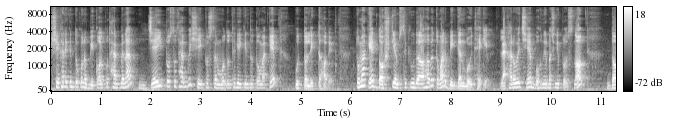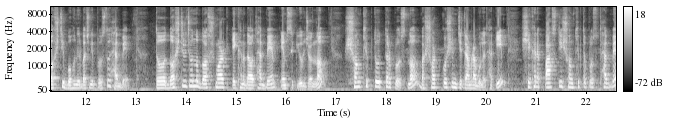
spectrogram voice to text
সেখানে কিন্তু কোনো বিকল্প থাকবে না। যেই প্রশ্ন থাকবে, সেই প্রশ্নের মধ্য থেকেই কিন্তু তোমাকে উত্তর লিখতে হবে। তোমাকে দশটি এমসিকিউ দেওয়া হবে তোমার বিজ্ঞান বই থেকে। লেখা রয়েছে বহু নির্বাচনী প্রশ্ন। দশটি বহু নির্বাচনী প্রশ্ন থাকবে। তো দশটির জন্য দশ মার্ক এখানে দেওয়া থাকবে এমসিকিউর জন্য। সংক্ষিপ্ত উত্তর প্রশ্ন বা শর্ট কোশ্চেন যেটা আমরা বলে থাকি, সেখানে পাঁচটি সংক্ষিপ্ত প্রশ্ন থাকবে।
